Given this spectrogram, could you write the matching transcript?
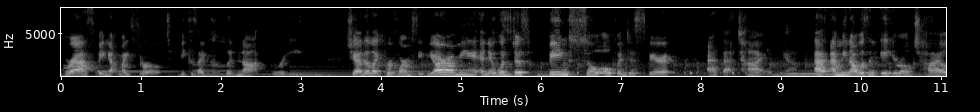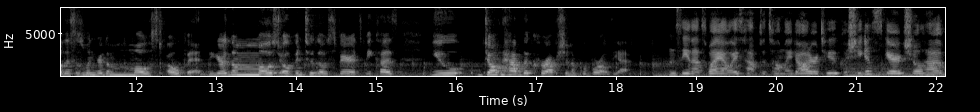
grasping at my throat because I could not breathe. She had to like perform CPR on me, and it was just being so open to spirit at that time. Yeah. I, I mean, I was an eight year old child. This is when you're the most open. You're the most open to those spirits because you don't have the corruption of the world yet. And see, that's why I always have to tell my daughter too, because she gets scared. She'll have.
